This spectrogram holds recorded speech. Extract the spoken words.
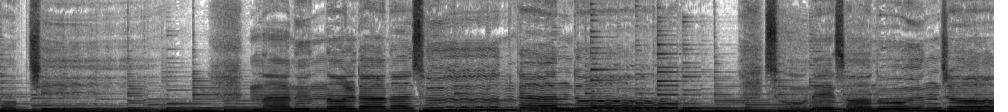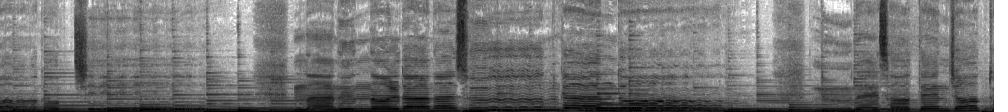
없지. 나는 널 단 한 순간도 손에서 놓은 적 나는 널 단 한 순간도 눈에서 뗀 적도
